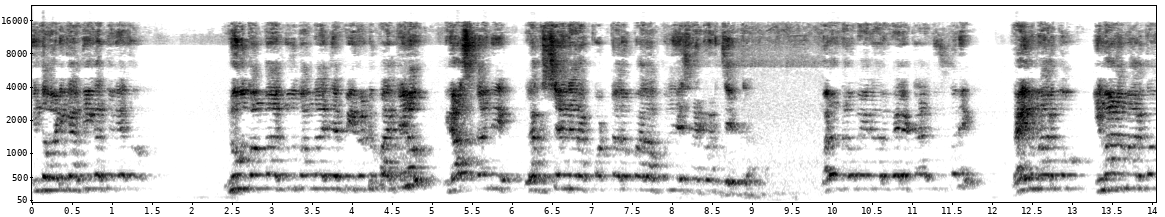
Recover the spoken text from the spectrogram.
ఇంతవరకు అధిగతి లేదు. నువ్వు దొంగ నువ్వు దొంగ అని చెప్పి రెండు పార్టీలు ఈ రాష్ట్రాన్ని లక్షన్నర కోట్ల రూపాయలు అప్పులు చేసినటువంటి చరిత్ర. మరో నలభై నాలుగు వేల ఎకరాలు తీసుకొని రైలు మార్గం విమాన మార్గం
